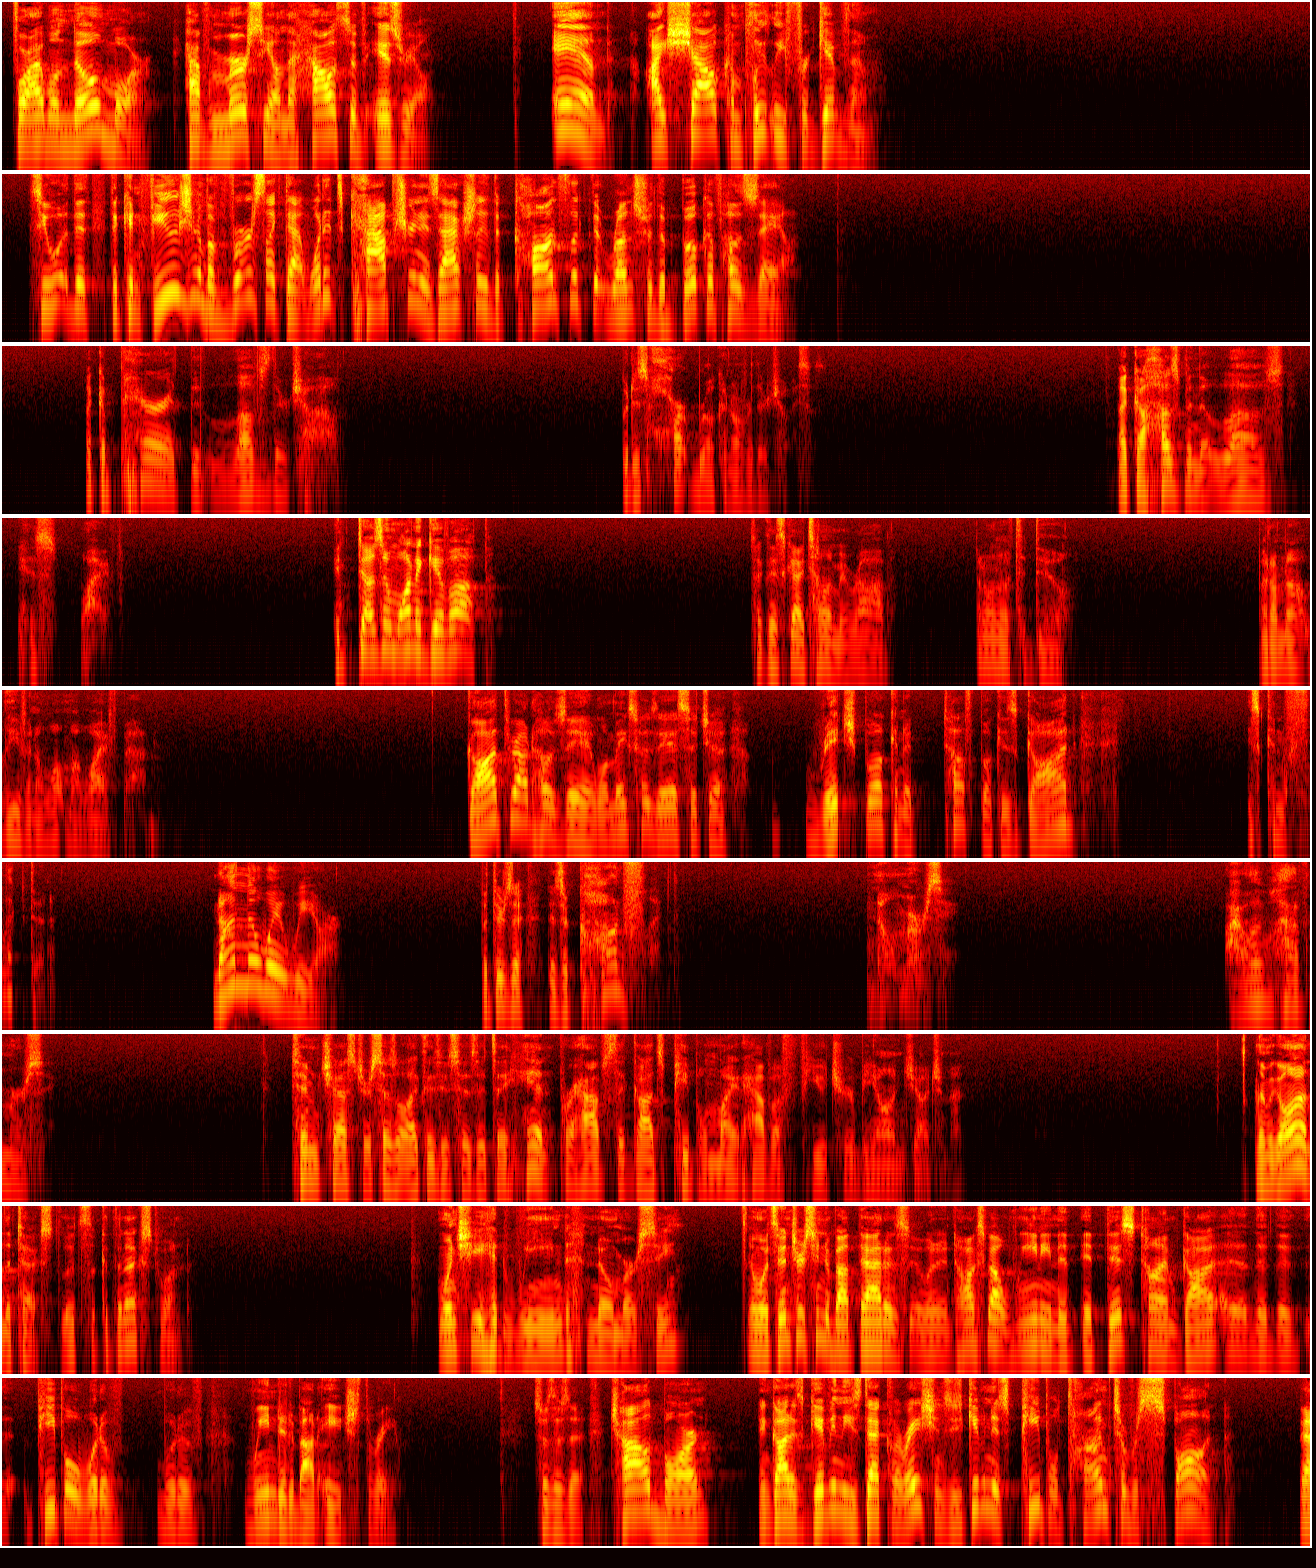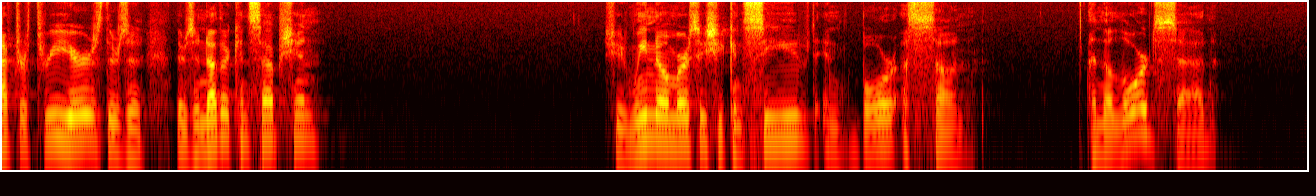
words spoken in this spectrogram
For I will no more have mercy on the house of Israel, and I shall completely forgive them. See, the, the confusion of a verse like that, what it's capturing is actually the conflict that runs through the book of Hosea. Like a parent that loves their child, but is heartbroken over their choices. Like a husband that loves his wife. It doesn't want to give up. It's like this guy telling me, Rob, I don't know what to do, but I'm not leaving. I want my wife back. God, throughout Hosea, what makes Hosea such a rich book and a tough book is God is conflicted. Not in the way we are, but there's a, there's a conflict. No mercy. I will have mercy. Tim Chester says it like this He says, It's a hint, perhaps, that God's people might have a future beyond judgment. Then we go on in the text. Let's look at the next one. When she had weaned, no mercy. And what's interesting about that is when it talks about weaning, at, at this time, God, uh, the, the, the people would have, would have weaned at about age three. So there's a child born, and God is giving these declarations. He's giving his people time to respond. After three years, there's, a, there's another conception. She had weaned no mercy. She conceived and bore a son. And the Lord said,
